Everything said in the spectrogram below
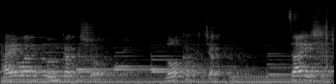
台湾文学賞老角着在市長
